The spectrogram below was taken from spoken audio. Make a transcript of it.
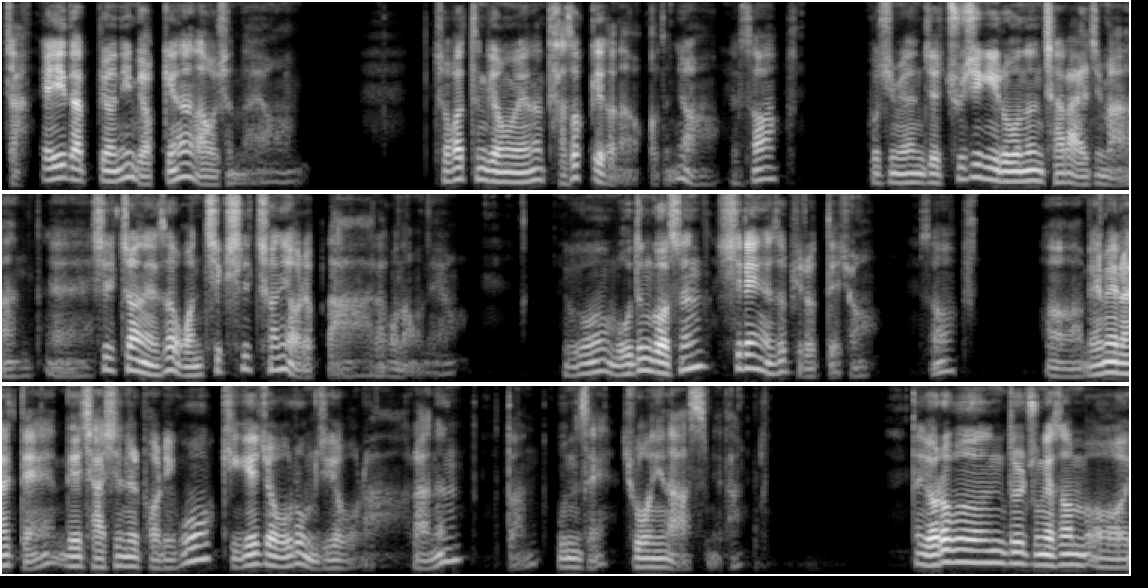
자 A 답변이 몇 개나 나오셨나요? 저 같은 경우에는 5 개가 나왔거든요. 그래서 보시면 이제 "주식 이론은 잘 알지만 예 실전에서 원칙 실천이 어렵다."라고 나오네요. 그리고 "모든 것은 실행에서 비롯되죠." 그래서 어 "매매를 할 때 내 자신을 버리고 기계적으로 움직여 보라."라는 어떤 운세, 조언이 나왔습니다. 여러분들 중에서 뭐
